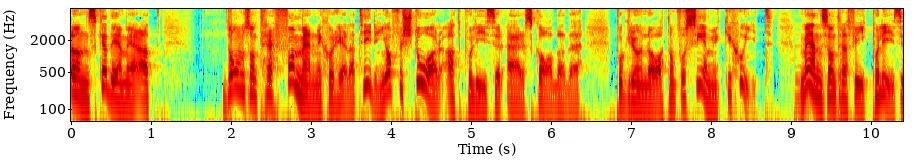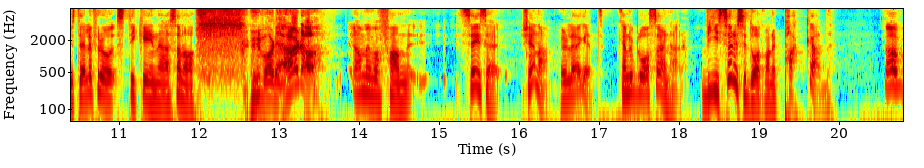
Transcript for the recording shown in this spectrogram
önska det mer att de som träffar människor hela tiden. Jag förstår att poliser är skadade på grund av att de får se mycket skit. Mm. Men som trafikpolis, istället för att sticka in näsan och Hur var det här då? Ja men vad fan. Säg så här. Tjena, hur är läget? Kan du blåsa den här? Visar det sig då att man är packad? Ja,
